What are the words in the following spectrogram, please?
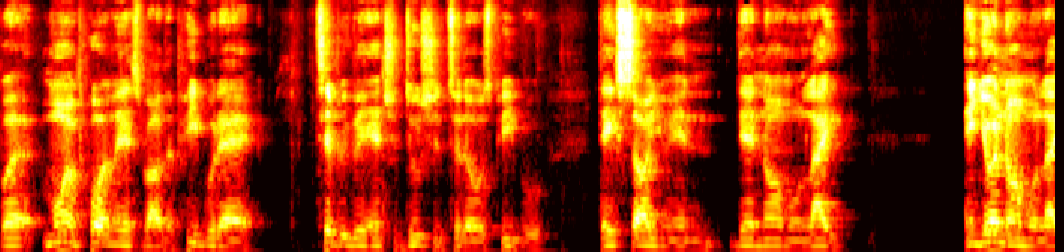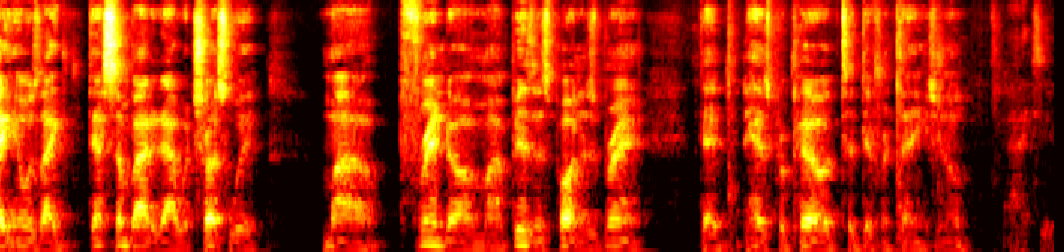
but more importantly, it's about the people that typically introduce you to those people. They saw you in their normal light, in your normal light, and was like, "That's somebody that I would trust with my friend or my business partner's brand that has propelled to different things." You know. Gotcha.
